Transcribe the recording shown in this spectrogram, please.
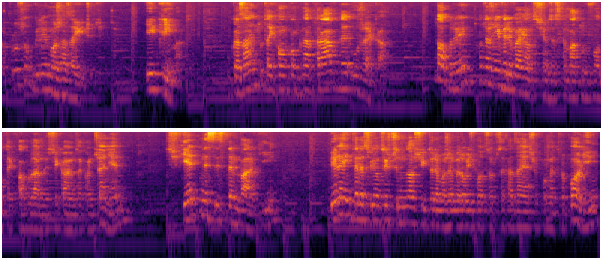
Do plusów gry można zaliczyć jej klimat. Ukazany tutaj Hongkong naprawdę urzeka. Dobry, chociaż nie wyrywający się ze schematów wątek fabularny z ciekawym zakończeniem. Świetny system walki. Wiele interesujących czynności, które możemy robić podczas przechadzania się po metropolii.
